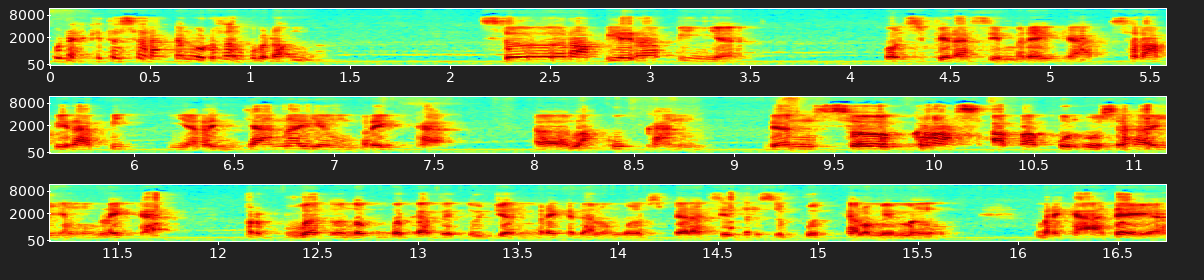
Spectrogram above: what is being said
udah kita serahkan urusan kepada Allah serapi-rapinya konspirasi mereka serapi-rapinya rencana yang mereka uh, lakukan dan sekeras apa pun usaha yang mereka perbuat untuk menggapai tujuan mereka dalam konspirasi tersebut. Kalau memang mereka ada ya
